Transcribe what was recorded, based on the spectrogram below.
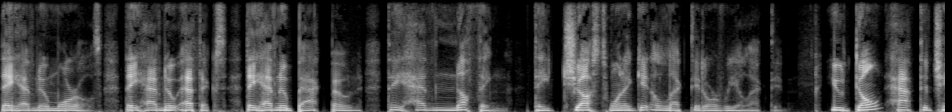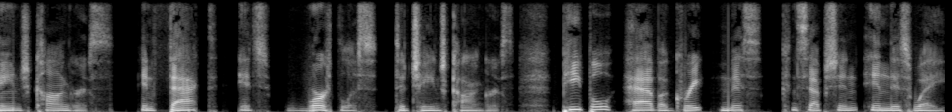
They have no morals. They have no ethics. They have no backbone. They have nothing. They just want to get elected or reelected. You don't have to change Congress. In fact, it's worthless to change Congress. People have a great misconception in this way.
